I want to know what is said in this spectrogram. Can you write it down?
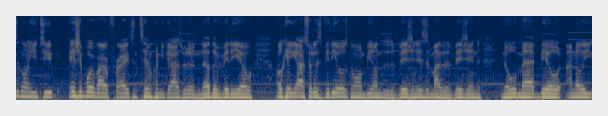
it going YouTube? It's your boy Vyrl Frags and Tim coming you guys with another video. Okay guys, so this video is going to be on the Division. This is my Division Nomad build. I know a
